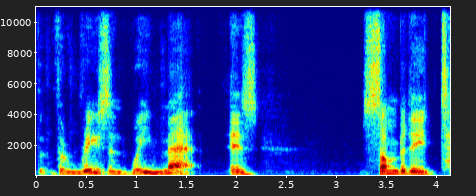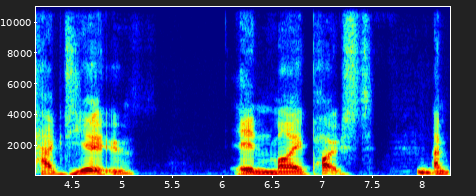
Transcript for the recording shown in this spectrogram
the, the reason we met is somebody tagged you in my post. Mm. And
